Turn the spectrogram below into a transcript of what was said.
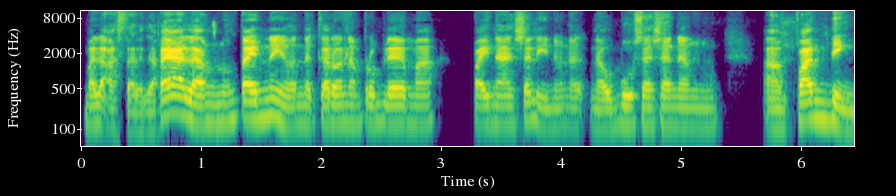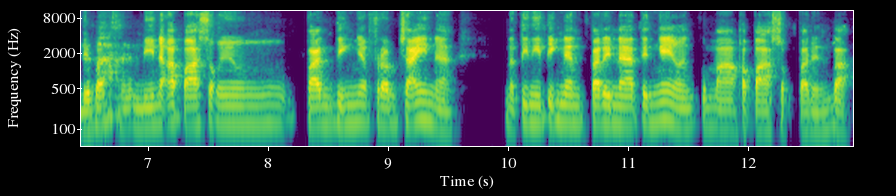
Malakas talaga. Kaya lang nung time na yun nagkaroon ng problema financially no na, naubusan siya ng um, funding, 'di ba? Hindi nakapasok yung funding niya from China na tinitingnan pa rin natin ngayon kung makakapasok pa rin ba.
